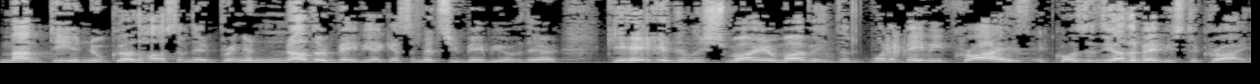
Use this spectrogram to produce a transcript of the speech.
Mamti Yanuka Hasam, they'd bring another baby, I guess a Mitzri baby over there. Umavi, when a baby cries, it causes the other babies to cry.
